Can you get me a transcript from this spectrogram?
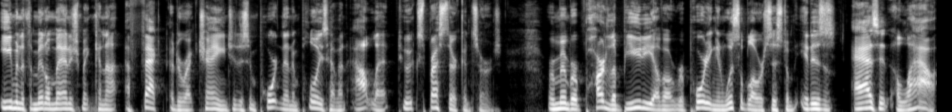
Even if the middle management cannot affect a direct change, it is important that employees have an outlet to express their concerns. Remember, part of the beauty of a reporting and whistleblower system, it is as it allows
